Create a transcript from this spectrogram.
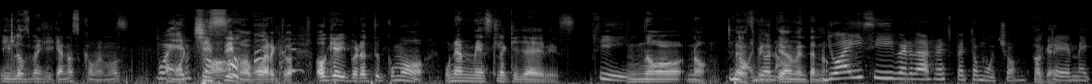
Y los mexicanos comemos Puerco. muchísimo puerco. Ok, pero tú como una mezcla que ya eres. Sí. No, no, No, definitivamente yo no. Yo ahí sí, verdad, respeto mucho, porque Ok. me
